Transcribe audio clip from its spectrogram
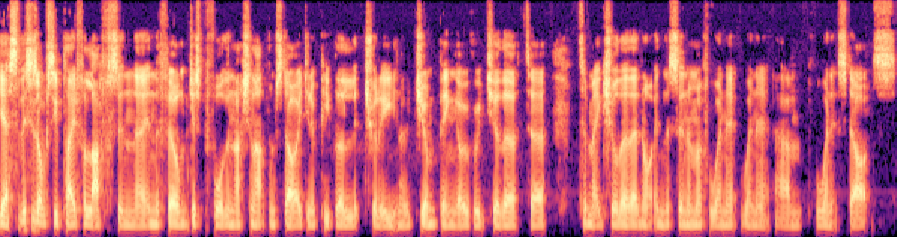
yeah, so this is obviously played for laughs in the in the film just before the national anthem started. You know, people are literally you know jumping over each other to to make sure that they're not in the cinema for when it when it um for when it starts.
